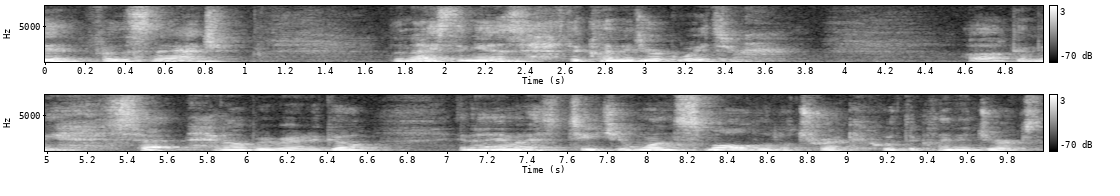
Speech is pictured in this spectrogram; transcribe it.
It for the snatch. The nice thing is the clean and jerk weights are uh, gonna be set and I'll be ready to go. And I am gonna teach you one small little trick with the clean and jerks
